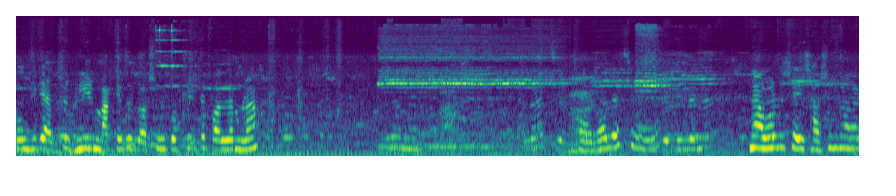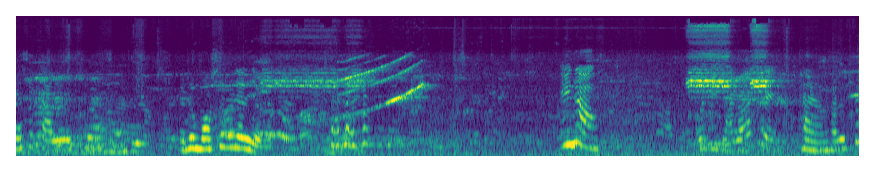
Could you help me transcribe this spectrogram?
মন্দিরে এত ভিড়, মাকে তো দর্শন করতে তো পারলাম না। হ্যাঁ ভালো আছে না আমার সেই শাশুড়ি মারা গেছে কালো একটু আছে। একটু মশলা যাব। এই নাও। হ্যাঁ ভালো তো।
